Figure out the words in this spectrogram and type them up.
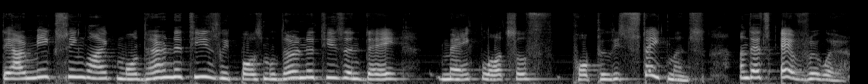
They are mixing like modernities with postmodernities and they make lots of populist statements. And that's everywhere,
